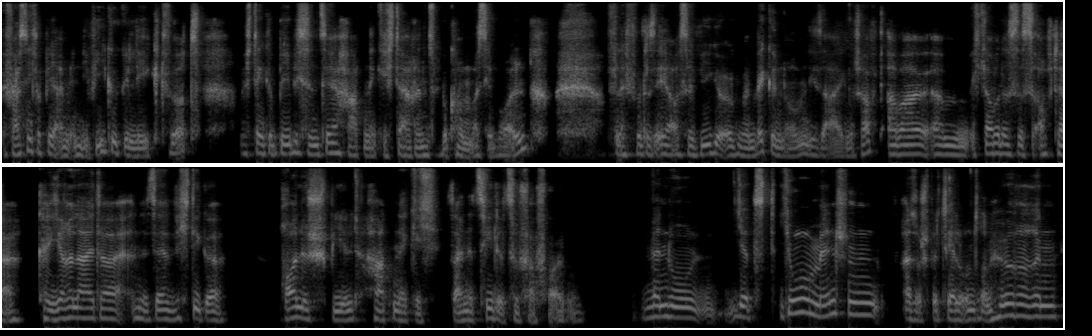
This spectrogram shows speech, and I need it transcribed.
ich weiß nicht, ob die einem in die Wiege gelegt wird. Ich denke, Babys sind sehr hartnäckig darin zu bekommen, was sie wollen. Vielleicht wird es eher aus der Wiege irgendwann weggenommen, diese Eigenschaft. Aber ähm, ich glaube, dass es auf der Karriereleiter eine sehr wichtige Rolle spielt, hartnäckig seine Ziele zu verfolgen. wenn du jetzt junge Menschen, also speziell unseren Hörerinnen,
